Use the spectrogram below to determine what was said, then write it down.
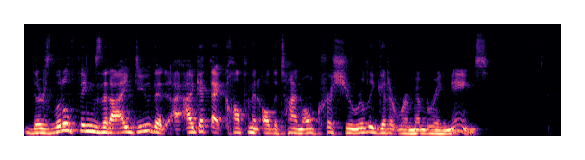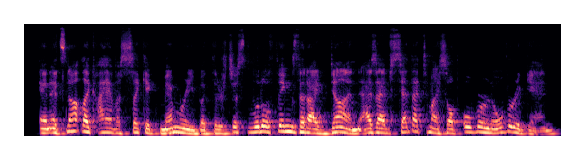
there's little things that I do that I, I get that compliment all the time. Oh, Chris, you're really good at remembering names. And it's not like I have a psychic memory, but there's just little things that I've done as I've said that to myself over and over again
